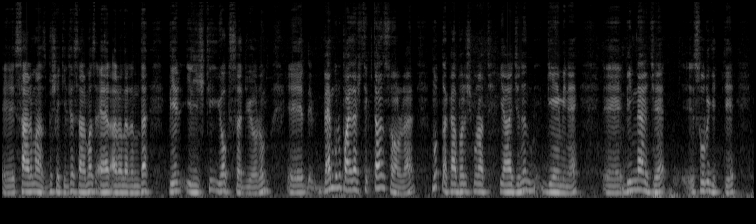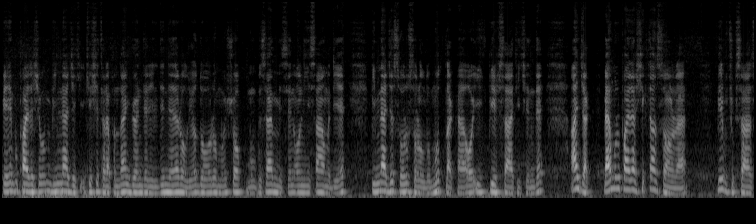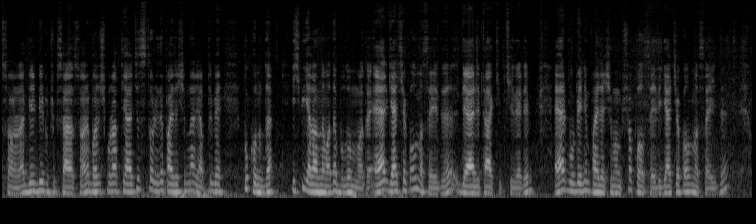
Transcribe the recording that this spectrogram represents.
e, sarmaz. Bu şekilde sarmaz eğer aralarında bir ilişki yoksa diyorum. Ee, ben bunu paylaştıktan sonra mutlaka Barış Murat Yağcı'nın DM'ine e, binlerce e, soru gitti. Benim bu paylaşımım binlerce ki- kişi tarafından gönderildi. Neler oluyor? Doğru mu? Şok mu? Bu sen misin? O Nisa mı diye binlerce soru soruldu mutlaka o ilk bir saat içinde. Ancak ben bunu paylaştıktan sonra bir buçuk saat sonra, bir, bir buçuk saat sonra Barış Murat Yağcı story'de paylaşımlar yaptı ve bu konuda hiçbir yalanlamada bulunmadı. Eğer gerçek olmasaydı değerli takipçilerim, eğer bu benim paylaşımım şok olsaydı, gerçek olmasaydı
